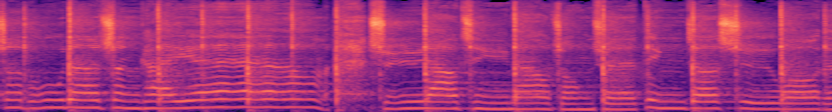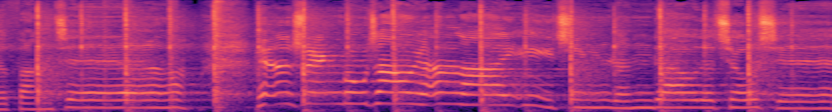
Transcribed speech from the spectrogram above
舍不得睁开眼，需要几秒钟确定这是我的房间，偏寻不着原来已经扔掉的球鞋，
